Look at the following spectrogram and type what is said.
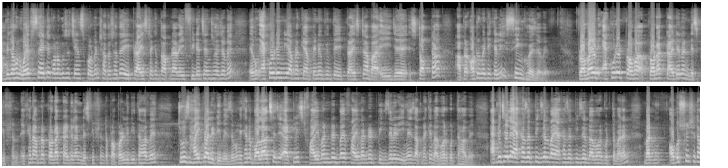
আপনি যখন ওয়েবসাইটে কোনো কিছু চেঞ্জ করবেন, সাথে সাথে এই প্রাইসটা কিন্তু আপনার এই ফিডে চেঞ্জ হয়ে যাবে এবং অ্যাকর্ডিংলি আপনার ক্যাম্পেনেও কিন্তু এই প্রাইসটা বা এই যে স্টকটা আপনার অটোমেটিক্যালি সিঙ্ক হয়ে যাবে। Provide accurate product title and description এখানে আপনার প্রোডাক্ট টাইটেল অ্যান্ড ডেসক্রিপশনটা প্রপারলি দিতে হবে। চুজ হাই কোয়ালিটি ইমেজ এবং এখানে বলা আছে যে at least five hundred by five hundred পিক্সেলের ইমেজ আপনাকে ব্যবহার করতে হবে। আপনি চাইলে এক হাজার পিক্সেল বা এক হাজার পিক্সেল ব্যবহার করতে পারেন বাট অবশ্যই সেটা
